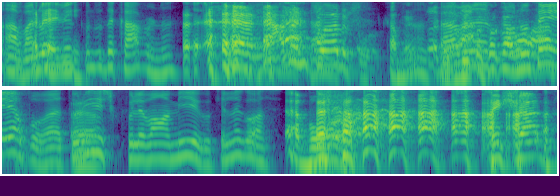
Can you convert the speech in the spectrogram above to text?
Ah, no vai no no The Cover, né? É, Cavern Club, pô. Sou pô, não cavalado. tem erro, pô. É turístico, fui levar um amigo, aquele negócio. É boa. Fechado.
